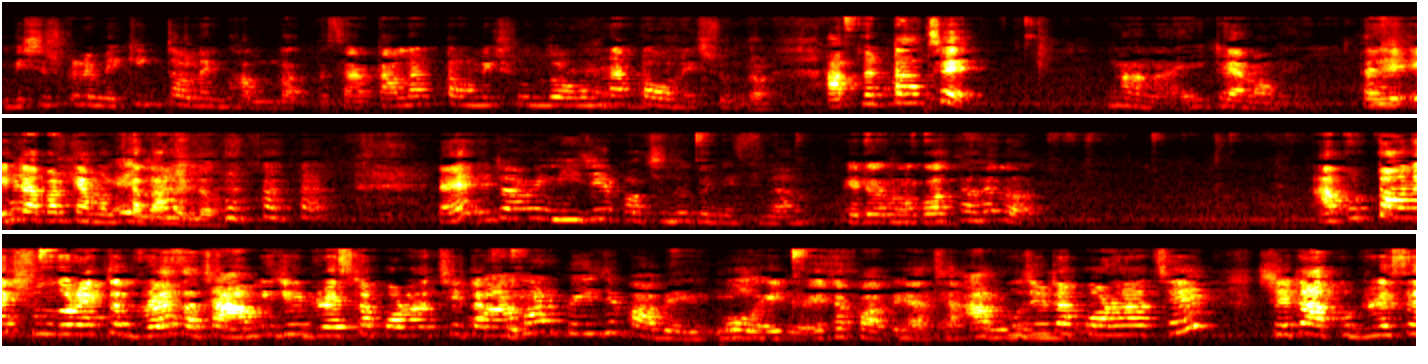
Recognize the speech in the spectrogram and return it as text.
বিশেষ করে মেকিংটা অনেক ভালো লাগতেছে আর কালারটা অনেক সুন্দর ওনাটা অনেক সুন্দর। আপনারটা আছে? না না এটা কেন? তাহলে এটা আবার কেমন খেলা হলো? হ্যাঁ? এটা আমি নিজে পছন্দ করে নিয়েছিলাম। এটা কোনো কথা হলো? আপুরটা অনেক সুন্দর একটা ড্রেস আচ্ছা আমি যে ড্রেসটা পরা আছে এটা আমার পেজে পাবে ও এটা- পাবে আচ্ছা হ্যাঁ, আপু যেটা পরা আছে সেটা আপুর ড্রেসে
